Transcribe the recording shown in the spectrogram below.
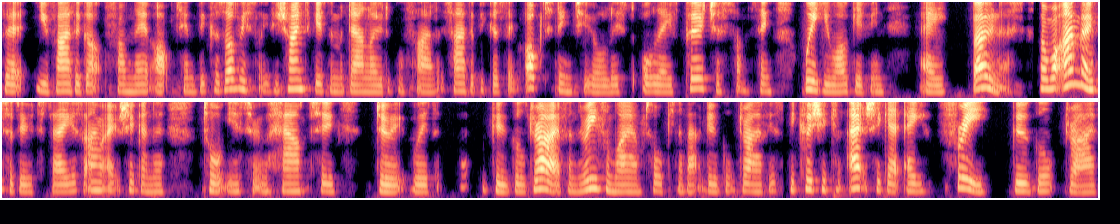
that you've either got from their opt-in because obviously if you're trying to give them a downloadable file it's either because they've opted into your list or they've purchased something where you are giving a bonus. But what I'm going to do today is I'm actually going to talk you through how to do it with Google Drive. And the reason why I'm talking about Google Drive is because you can actually get a free Google Drive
